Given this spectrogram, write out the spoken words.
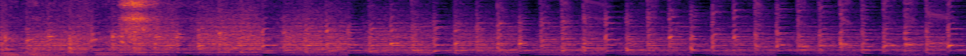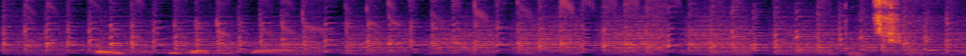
Close to show.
